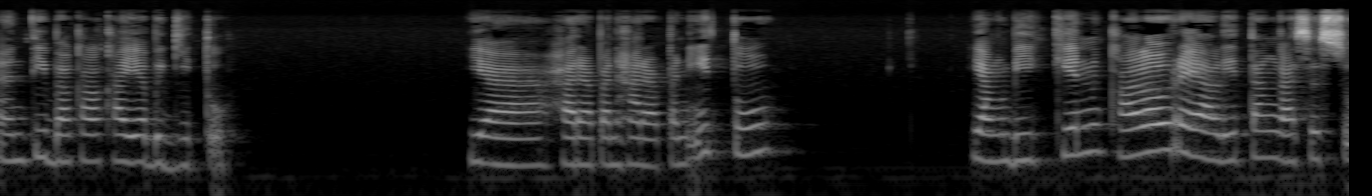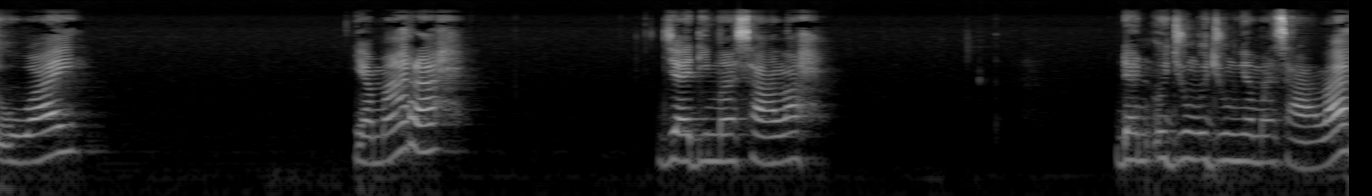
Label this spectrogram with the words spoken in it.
Nanti bakal kayak begitu. Ya, harapan-harapan itu yang bikin kalau realita nggak sesuai, ya marah, jadi masalah, dan ujung-ujungnya masalah,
